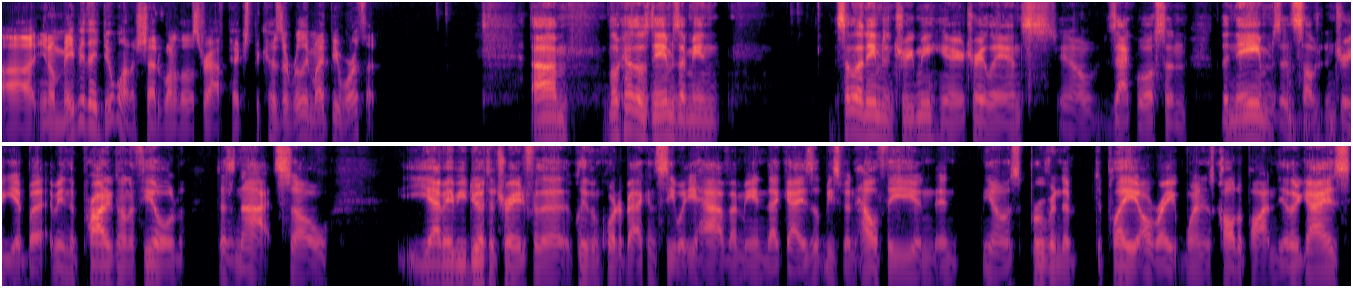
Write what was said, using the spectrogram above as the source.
Uh, you know, maybe they do want to shed one of those draft picks because it really might be worth it. Um, looking at those names, I mean, some of the names intrigue me. You know, your Trey Lance, you know, Zach Wilson. The names itself intrigue you, but I mean, the product on the field does not. So, yeah, maybe you do have to trade for the Cleveland quarterback and see what you have. I mean, that guy's at least been healthy and and you know has proven to to play all right when it's called upon. The other guys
